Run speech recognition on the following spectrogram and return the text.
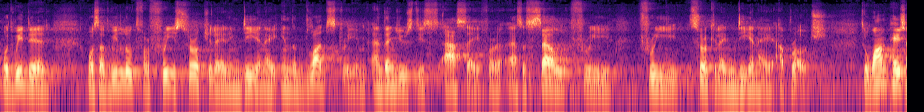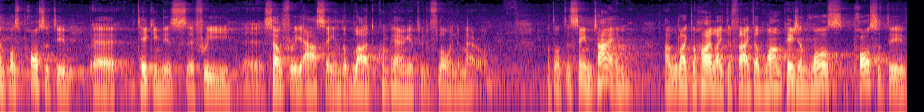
What we did was that we looked for free circulating DNA in the bloodstream and then used this assay for, as a cell-free, free circulating DNA approach. So one patient was positive uh, taking this uh, free, uh, cell-free assay in the blood, comparing it to the flow in the marrow. But at the same time, I would like to highlight the fact that one patient was positive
